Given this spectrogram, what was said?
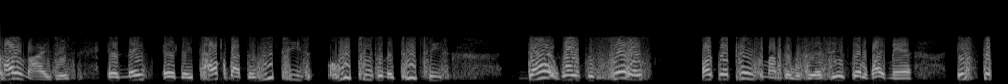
colonizers, and they and they talk about the Hutus, Hutus and the Tutsis. That was the source of their pain. Somebody said, "Well, see, it's still a white man." It's the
